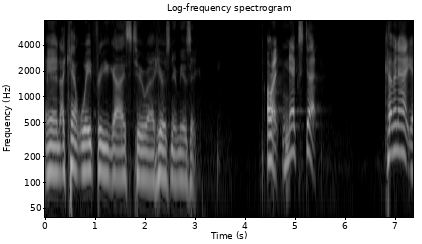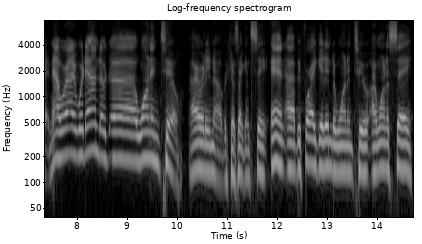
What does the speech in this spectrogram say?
and I can't wait for you guys to uh, hear his new music. All right, next up, coming at you. Now we're at, we're down to uh, one and two. I already know because I can see. And uh, before I get into one and two, I want to say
